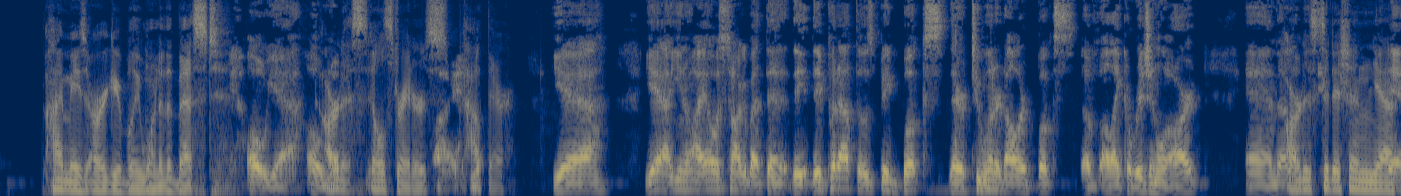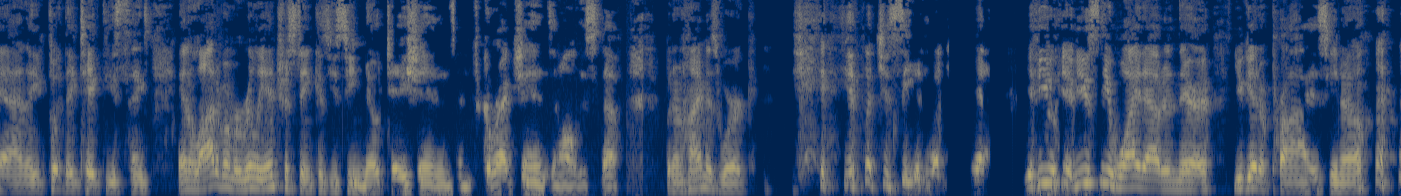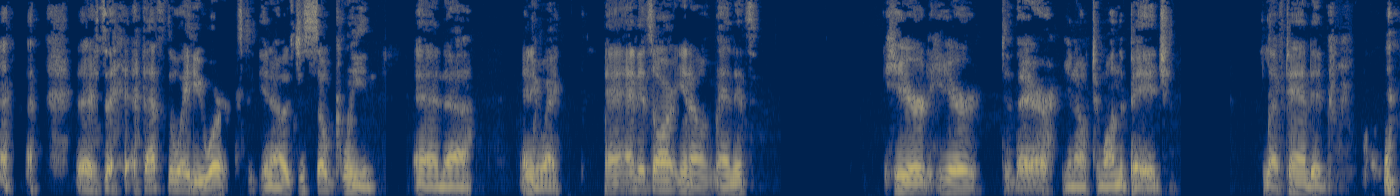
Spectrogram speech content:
Jaime's arguably one of the best. Oh yeah, oh artists, no. illustrators out there. Yeah, yeah, you know, I always talk about that. They they put out those big books. They're two hundred dollar books of uh, like original art and uh, artist edition. Yeah, yeah, and they put they take these things, and a lot of them are really interesting because you see notations and corrections and all this stuff. But in Jaime's work, what you see is what. Yeah, if you if you see whiteout in there, you get a prize. You know, that's the way he works. You know, it's just so clean. And uh, anyway, and, and it's our you know, and it's here to here to there, you know, to on the page, left handed.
